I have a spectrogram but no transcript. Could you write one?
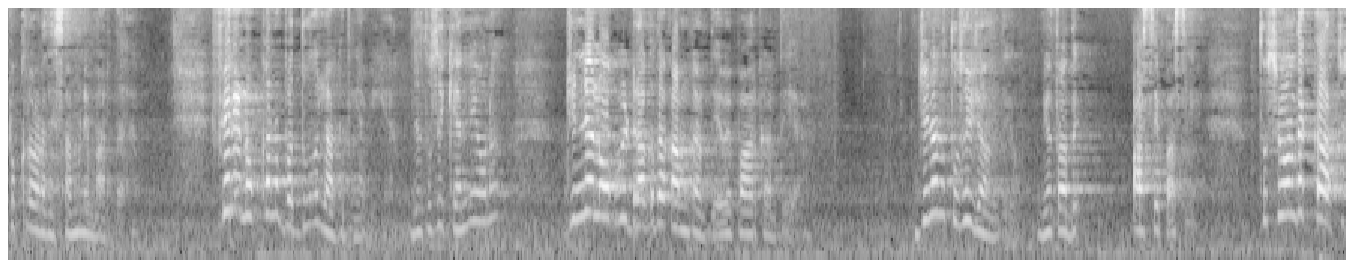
ਟੁਕੜਾ ਦੇ ਸਾਹਮਣੇ ਮਰਦਾ ਹੈ। ਫਿਰ ਇਹ ਲੋਕਾਂ ਨੂੰ ਬਦਦੁਆ ਲੱਗਦੀਆਂ ਵੀ ਆ ਜੇ ਤੁਸੀਂ ਕਹਿੰਦੇ ਹੋ ਨਾ, ਜਿੰਨੇ ਲੋਕ ਵੀ ਡਰੱਗ ਦਾ ਕੰਮ ਕਰਦੇ ਆ, ਵਪਾਰ ਕਰਦੇ ਆ, ਜਿਨ੍ਹਾਂ ਨੂੰ ਤੁਸੀਂ ਜਾਣਦੇ ਹੋ, ਜਾਂ ਤੁਹਾਡੇ ਆਸੇ-ਪਾਸੇ, ਤੁਸੀਂ ਉਹਨਾਂ ਦੇ ਘਰ 'ਚ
